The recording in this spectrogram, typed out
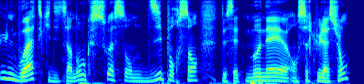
une boîte qui détient donc 70% de cette monnaie euh, en circulation.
